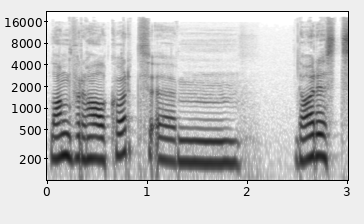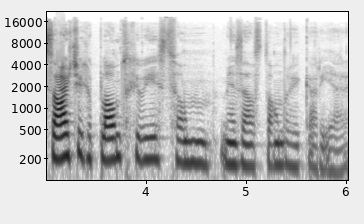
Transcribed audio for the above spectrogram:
lang verhaal kort. Um, daar is het zaadje geplant geweest van mijn zelfstandige carrière.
